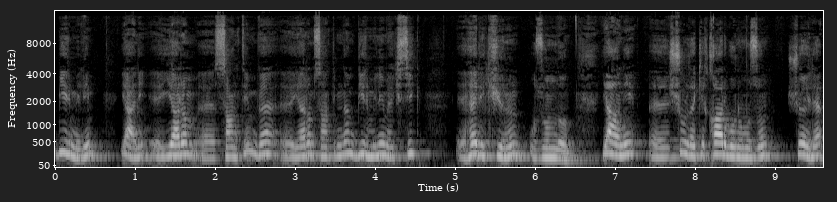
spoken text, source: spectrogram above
1 milim yani e, yarım e, santim ve e, yarım santimden 1 milim eksik her iki yönün uzunluğu. Yani şuradaki karbonumuzun şöyle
